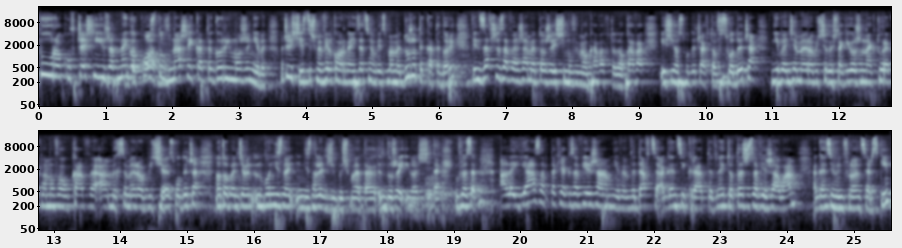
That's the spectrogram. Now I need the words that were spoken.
pół roku wcześniej żadnego Dokładnie. postu w naszej kategorii może nie być. Oczywiście jesteśmy wielką organizacją, więc mamy dużo tych kategorii, więc zawsze zawężamy to, że jeśli mówimy o kawach, to do kawach, jeśli o słodyczach, to w słodyczach. Nie będziemy robić czegoś takiego, że na kto reklamował kawę, a my chcemy robić słodycze, no to będziemy, no bo nie, zna, nie znaleźlibyśmy tak dużej ilości tak, influencerów. Ale ja, za, tak jak zawierzam, nie wiem, wydawcę agencji kreatywnej, to też zawierzałam agencjom influencerskim,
